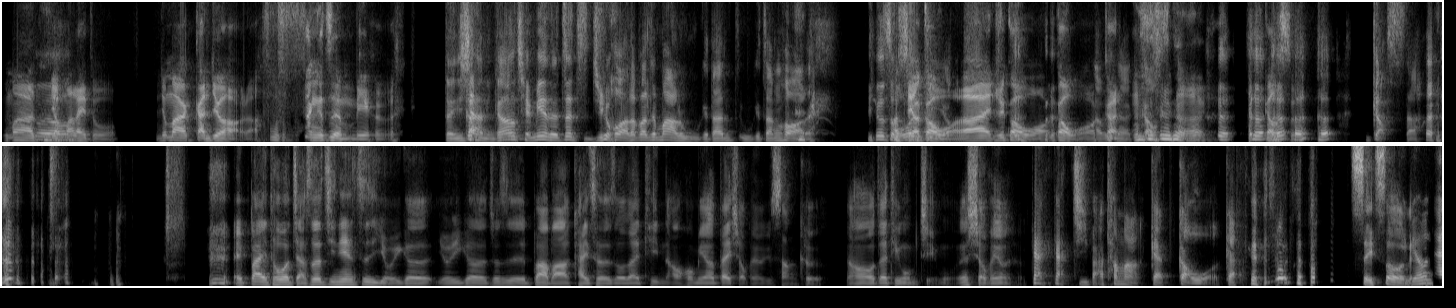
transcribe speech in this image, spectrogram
骂不要骂太多，你就骂干就好了，付三个字很没合。等一下，你刚刚前面的这几句话，他妈就骂了五个单五个脏话了。有什么谁要告我？来，你去告我，告我，告告死告死。他！哎，拜托，假设今天是有一个有一个，就是爸爸开车的时候在听，然后后面要带小朋友去上课，然后再听我们节目，那小朋友干干鸡巴他妈干告我干，谁受了？不用担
